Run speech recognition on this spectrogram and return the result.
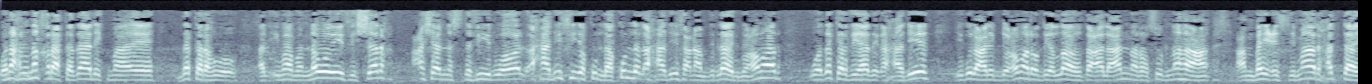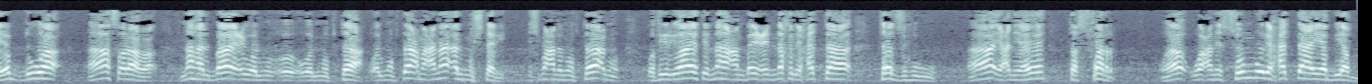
ونحن نقرأ كذلك ما إيه ذكره الإمام النووي في الشرح عشان نستفيد والأحاديث هي كلها كل الأحاديث عن عبد الله بن عمر وذكر في هذه الأحاديث يقول عن ابن عمر رضي الله تعالى عنه الرسول نهى عن بيع الثمار حتى يبدو ها صلاح نهى البائع والمبتاع. والمبتاع معناه المشتري. إيش معنى المبتاع؟ وفي رواية نهى عن بيع النخل حتى تزهو ها يعني إيه تصفر وعن السنبل حتى يبيض.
